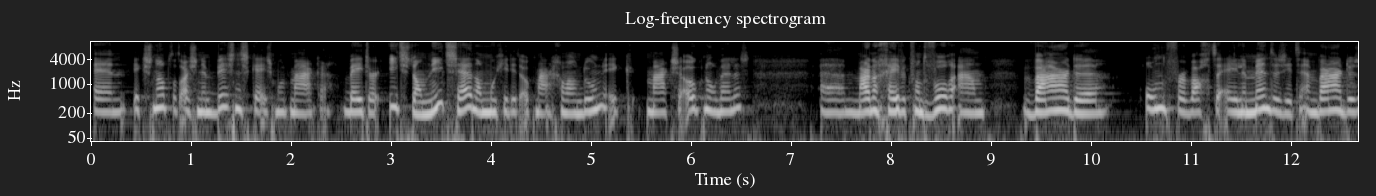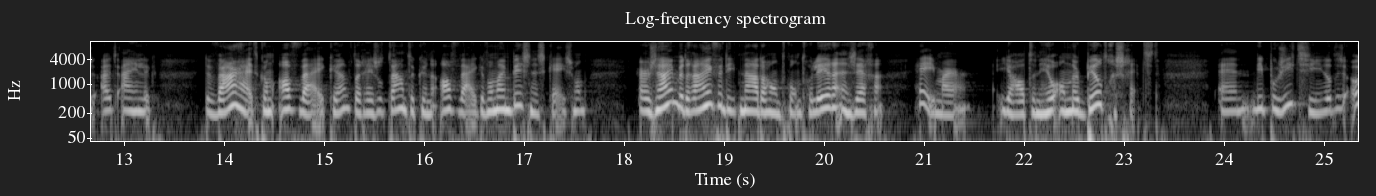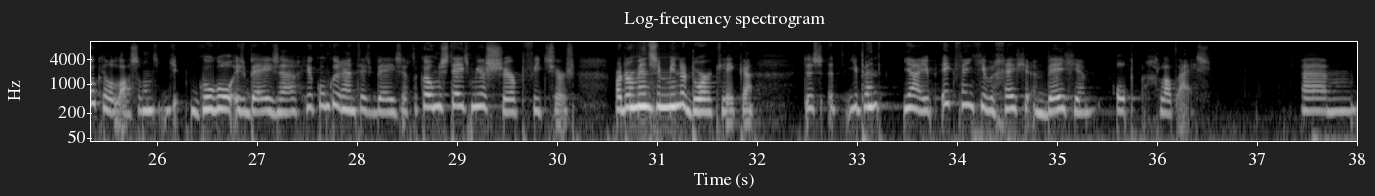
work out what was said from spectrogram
En ik snap dat als je een business case moet maken, beter iets dan niets. Hè? Dan moet je dit ook maar gewoon doen. Ik maak ze ook nog wel eens. Ehm, maar dan geef ik van tevoren aan waar de onverwachte elementen zitten. En waar dus uiteindelijk de waarheid kan afwijken, of de resultaten kunnen afwijken van mijn business case. Want er zijn bedrijven die het na de hand controleren en zeggen: hé, hey, maar je had een heel ander beeld geschetst. En die positie, dat is ook heel lastig, want Google is bezig, je concurrent is bezig, er komen steeds meer SERP-features, waardoor mensen minder doorklikken. Dus het, je bent, ja, ik vind je begeeft je een beetje op glad ijs. Ehm,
